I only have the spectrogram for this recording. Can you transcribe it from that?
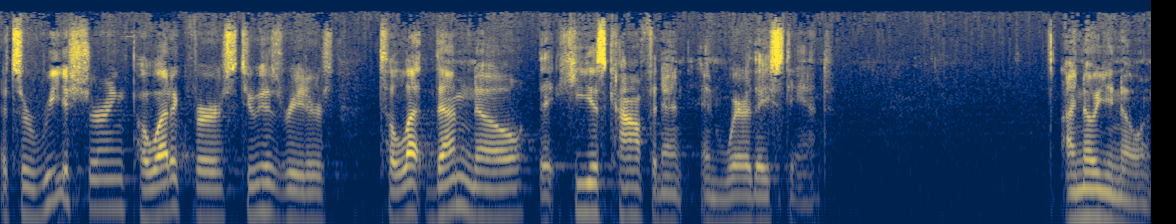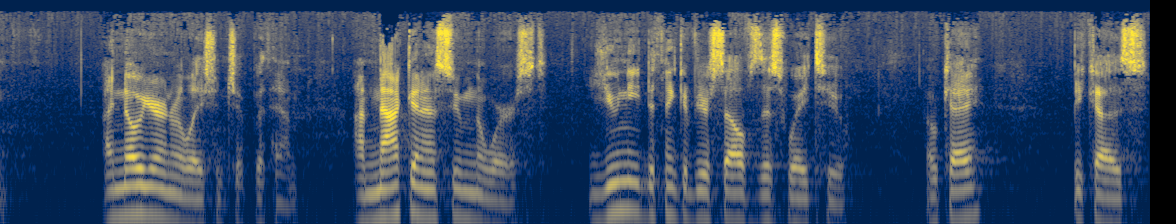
It's a reassuring, poetic verse to his readers to let them know that he is confident in where they stand. I know you know him. I know you're in relationship with him. I'm not going to assume the worst. You need to think of yourselves this way too, okay? Because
